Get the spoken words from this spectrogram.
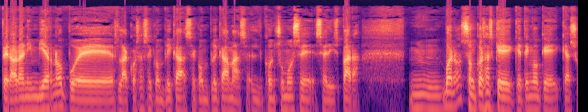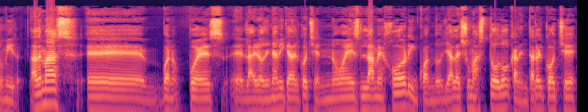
pero ahora en invierno pues la cosa se complica, se complica más, el consumo se, se dispara. Mm, bueno, son cosas que, tengo que, asumir. Además, bueno, pues la aerodinámica del coche no es la mejor y cuando ya le sumas todo todo, calentar el coche,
